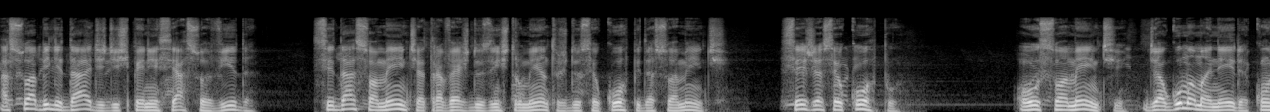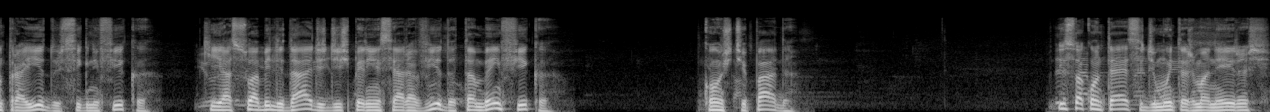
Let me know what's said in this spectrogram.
a sua habilidade de experienciar sua vida se dá somente através dos instrumentos do seu corpo e da sua mente. Seja seu corpo ou sua mente, de alguma maneira contraídos, significa que a sua habilidade de experienciar a vida também fica constipada. Isso acontece de muitas maneiras,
